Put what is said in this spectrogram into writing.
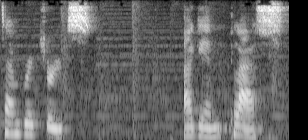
temperatures. Again, class,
